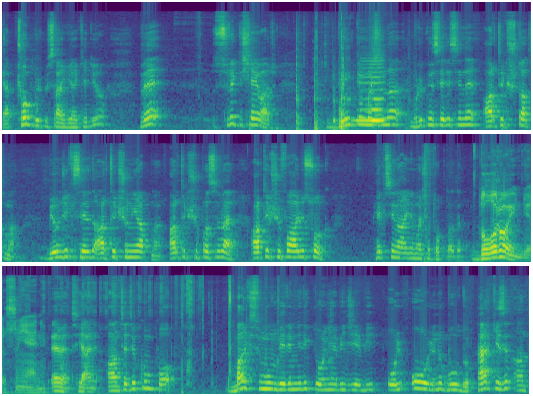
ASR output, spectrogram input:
Ya çok büyük bir saygı hak ediyor ve sürekli şey var. Brooklyn maçında, Brooklyn serisinde artık şut atma. Bir önceki seride artık şunu yapma. Artık şu pası ver. Artık şu faali sok. Hepsini aynı maça topladı. Doğru oyun diyorsun yani. Evet yani Antetokounmpo maksimum verimlilikle oynayabileceği bir oy, o oyunu buldu. Herkesin ant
